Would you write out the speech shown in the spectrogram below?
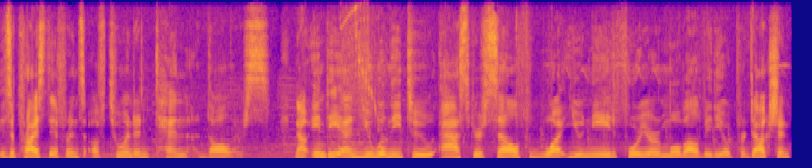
It's a price difference of $210. Now, in the end, you will need to ask yourself what you need for your mobile video production.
